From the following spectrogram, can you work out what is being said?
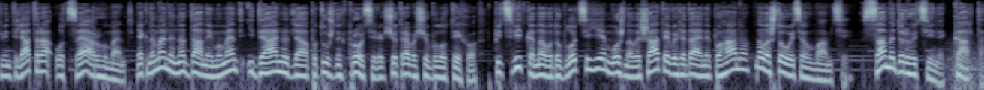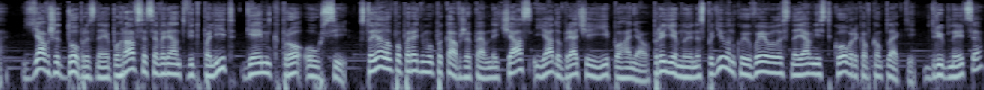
вентилятора оце аргумент. Як на мене, на даний момент ідеально для потужних проців, якщо треба, щоб було тихо. Підсвітка на водоблоці є, можна лишати, виглядає непогано, налаштовується в мамці. Саме дорогоцінне карта. Я вже добре з нею погрався. Це варіант від Palit Gaming Pro OC. Стояла в попередньому ПК вже певний час, і я добряче її поганяв. Приємною несподіванкою виявилась наявність коврика в комплекті. Дрібниця,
